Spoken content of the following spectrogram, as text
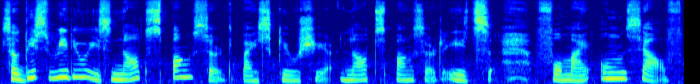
So this video is not sponsored by Skillshare, not sponsored. It's for my own self.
